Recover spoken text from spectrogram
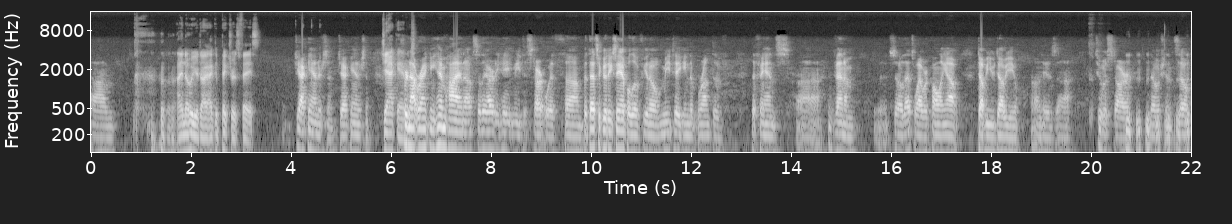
Um, I know who you're talking. I can picture his face. Jack Anderson. Jack Anderson. Jack Anderson. for not ranking him high enough, so they already hate me to start with. Um, but that's a good example of you know me taking the brunt of the fans' uh, venom. So that's why we're calling out WW on his uh, to a star notion. So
